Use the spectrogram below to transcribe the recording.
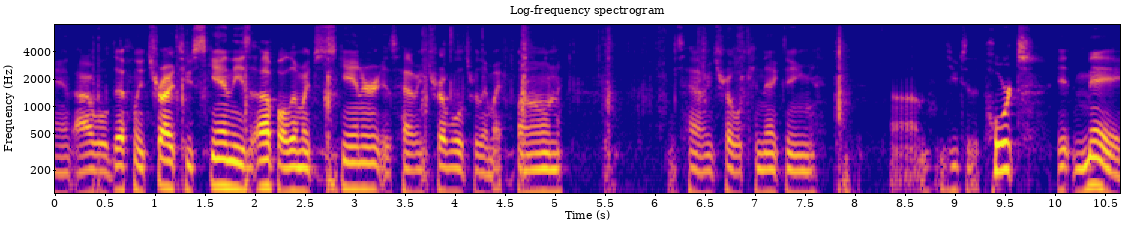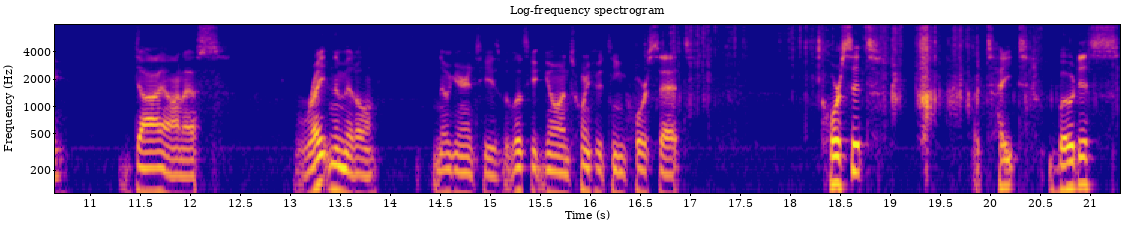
and I will definitely try to scan these up, although my scanner is having trouble. It's really my phone is having trouble connecting um, due to the port. It may die on us right in the middle. No guarantees, but let's get going. 2015 core set corset, a tight bodice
